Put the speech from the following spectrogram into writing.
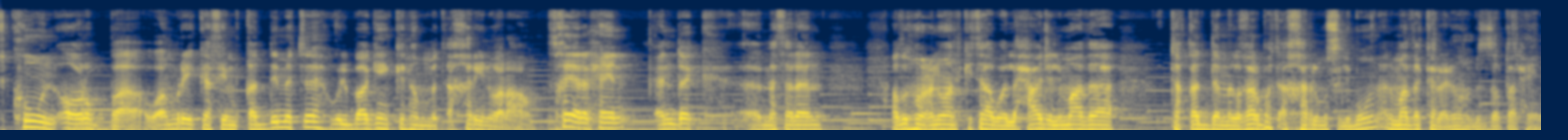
تكون أوروبا وأمريكا في مقدمته والباقيين كلهم متأخرين وراهم. تخيل الحين عندك آه، مثلا اظن عنوان كتاب ولا حاجة لماذا تقدم الغرب وتأخر المسلمون، أنا ما ذكر العنوان بالضبط الحين.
